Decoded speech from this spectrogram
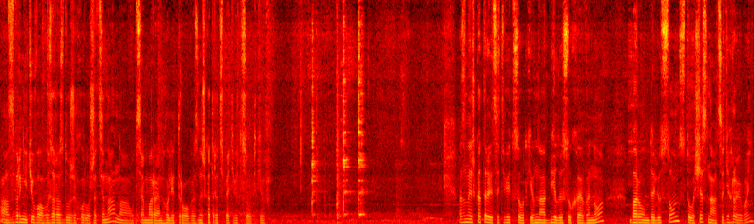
А, зверніть увагу, зараз дуже хороша ціна на оце Маренго літрове, знижка 35%. Знижка 30% на біле сухе вино. Барон де Люсон 116 гривень.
